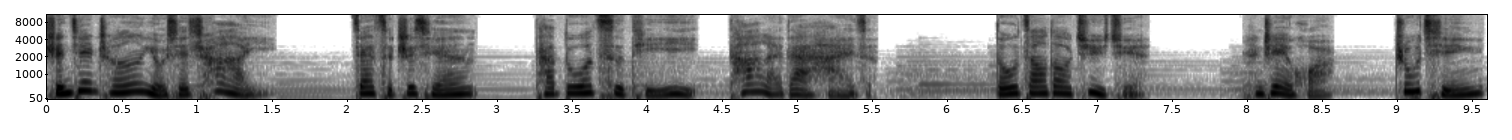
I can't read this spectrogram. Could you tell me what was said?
沈建成有些诧异，在此之前，他多次提议他来带孩子，都遭到拒绝。这会儿，朱晴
